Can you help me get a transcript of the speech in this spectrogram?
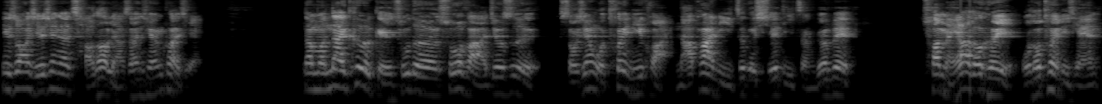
那双鞋现在炒到两三千块钱。那么耐克给出的说法就是，首先我退你款，哪怕你这个鞋底整个被穿没了都可以，我都退你钱。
